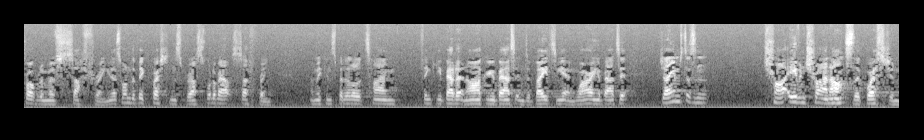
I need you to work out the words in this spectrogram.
problem of suffering. That's one of the big questions for us. What about suffering? And we can spend a lot of time thinking about it and arguing about it and debating it and worrying about it. James doesn't try, even try and answer the question,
